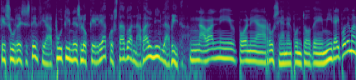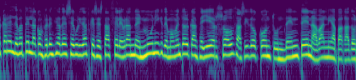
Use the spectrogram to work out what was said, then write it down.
que su resistencia a Putin es lo que le ha costado a Navalny la vida. Navalny pone a Rusia en el punto de mira y puede marcar el debate en la conferencia de seguridad que se está celebrando en Múnich. De momento, el canciller Scholz ha sido contundente. Navalny ha pagado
